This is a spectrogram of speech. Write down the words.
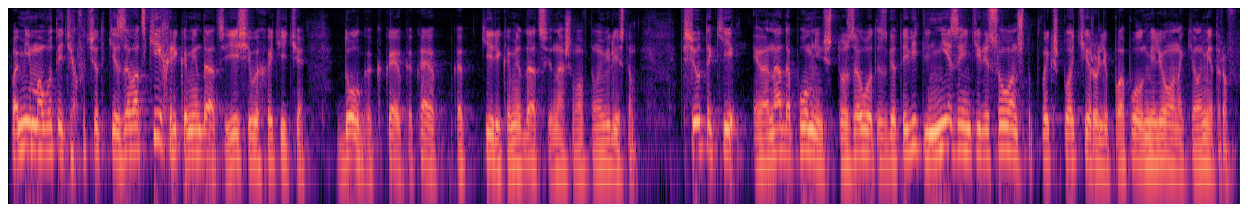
помимо вот этих вот все-таки заводских рекомендаций, если вы хотите долго, какая, какая, какие рекомендации нашим автомобилистам, все-таки э, надо помнить, что завод-изготовитель не заинтересован, чтобы вы эксплуатировали по полмиллиона километров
